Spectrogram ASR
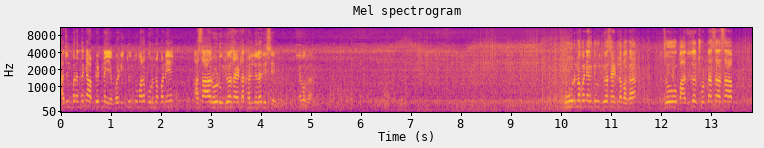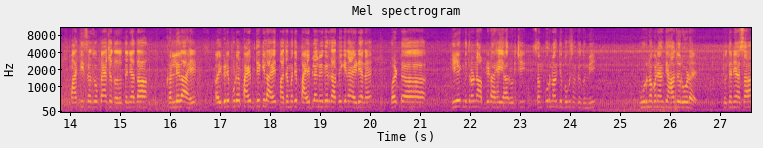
अजूनपर्यंत काही अपडेट नाही आहे बट इथून तुम्हाला पूर्णपणे असा हा रोड उजव्या साईडला खाल्लेला दिसेल. हे बघा. पूर्णपणे अगदी उजव्या साईडला बघा. जो बाजूचा छोटासा असा मातीचा जो पॅच होता तो त्यांनी आता खणलेला आहे. इकडे पुढे पाईप देखील आहेत. माझ्यामध्ये पाईपलाईन वगैरे जाते की नाही आयडिया नाही. बट ही एक मित्रांनो अपडेट आहे या रोडची संपूर्ण अगदी बघू शकता तुम्ही. पूर्णपणे अगदी हा जो रोड आहे तो त्यांनी असा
